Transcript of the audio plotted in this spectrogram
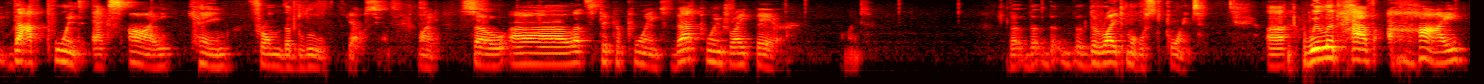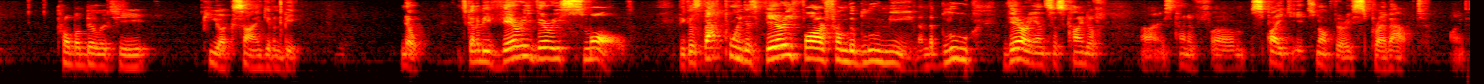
that point xi came from the blue Gaussian. Right. So uh, let's pick a point. That point right there, right? The, the, the, the rightmost point. Uh, will it have a high probability p of xi given B? No. It's going to be very, very small because that point is very far from the blue mean, and the blue variance is kind of, uh, is kind of um, spiky. It's not very spread out. Right?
